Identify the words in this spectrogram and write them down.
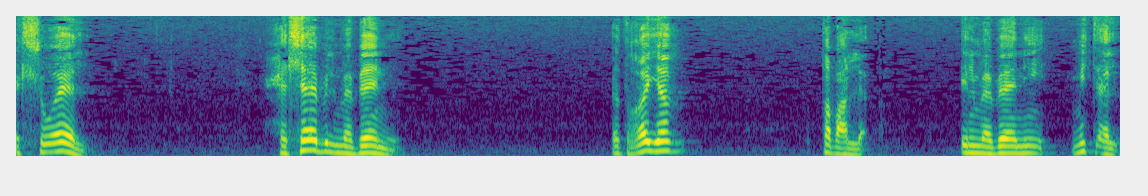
السؤال حساب المباني اتغير؟ طبعا لا. المباني 100000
